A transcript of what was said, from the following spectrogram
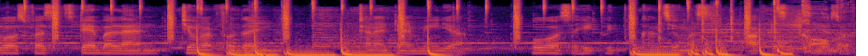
was first stable and tuned for the internet and media, who was a hit with consumers after six years of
